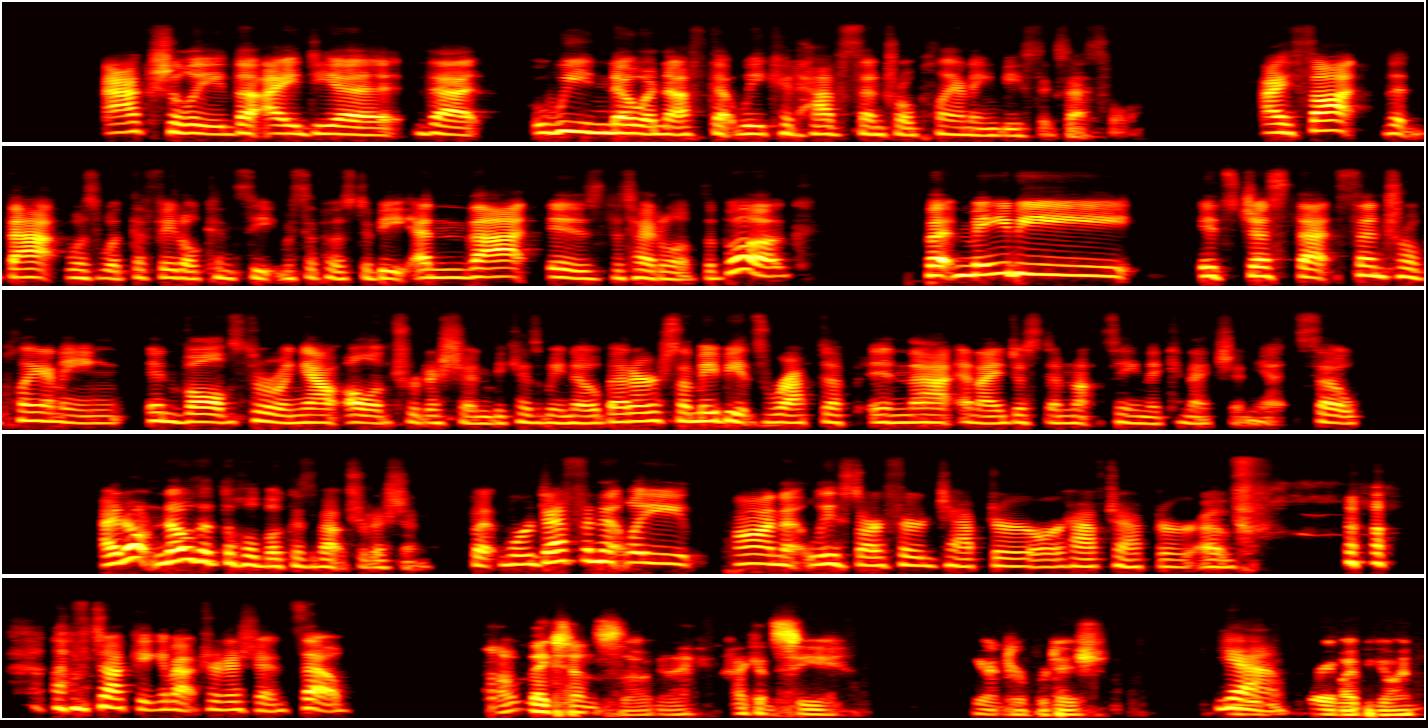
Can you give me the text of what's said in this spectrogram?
actually the idea that we know enough that we could have central planning be successful. I thought that that was what the fatal conceit was supposed to be. And that is the title of the book. But maybe it's just that central planning involves throwing out all of tradition because we know better. So maybe it's wrapped up in that. And I just am not seeing the connection yet. So I don't know that the whole book is about tradition, but we're definitely on at least our third chapter or half chapter of of talking about tradition. So it makes sense though. I mean, I, I can see your interpretation. Yeah. Where it might be going.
